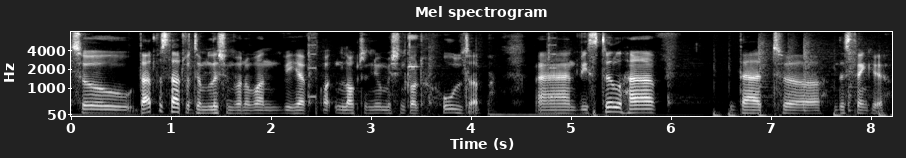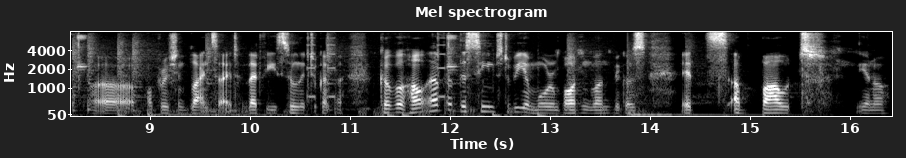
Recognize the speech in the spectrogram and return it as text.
So that was that with Demolition 101. We have unlocked a new mission called Hold Up, and we still have that uh, this thing here, uh, Operation Blindside, that we still need to co cover. However, this seems to be a more important one because it's about you know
